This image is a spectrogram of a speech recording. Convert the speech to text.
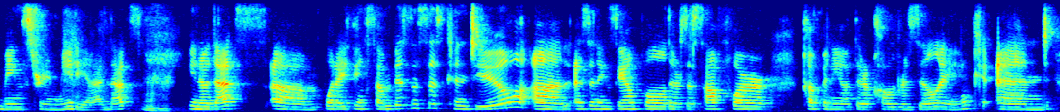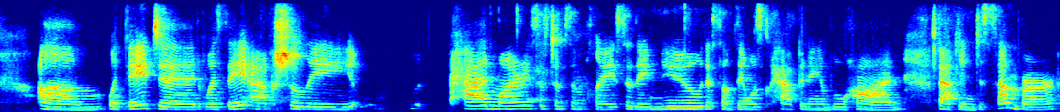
mainstream media. And that's, mm-hmm. you know, that's um, what I think some businesses can do. Um, as an example, there's a software company out there called Resilinc. And um, what they did was they actually had monitoring systems in place so they knew that something was happening in Wuhan back in December.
